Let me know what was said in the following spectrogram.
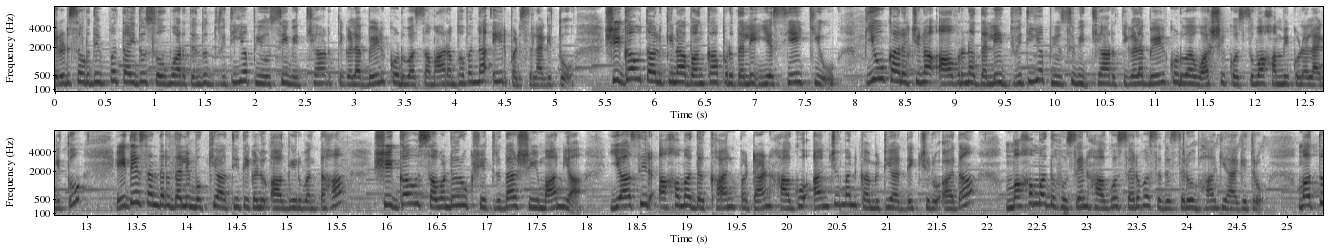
ಎರಡು ಸಾವಿರದ ಇಪ್ಪತ್ತೈದು ಸೋಮವಾರದಂದು ದ್ವಿತೀಯ ಪಿಯುಸಿ ವಿದ್ಯಾರ್ಥಿಗಳ ಬೀಳ್ಕೊಡುವ ಸಮಾರಂಭವನ್ನ ಏರ್ಪಡಿಸಲಾಗಿತ್ತು. ಶಿಗಾಂವ್ ತಾಲೂಕಿನ ಬಂಕಾಪುರದಲ್ಲಿ ಎಸ್ಎ ಕ್ಯೂ ಪಿಯು ಕಾಲೇಜಿನ ಆವರಣದಲ್ಲಿ ದ್ವಿತೀಯ ಪಿಯುಸಿ ವಿದ್ಯಾರ್ಥಿಗಳ ಬೀಳ್ಕೊಡುವ ವಾರ್ಷಿಕೋತ್ಸವ ಹಮ್ಮಿಕೊಳ್ಳಲಾಗಿತ್ತು. ಇದೇ ಸಂದರ್ಭದಲ್ಲಿ ಮುಖ್ಯ ಅತಿಥಿಗಳು ಆಗಿರುವಂತಹ ಶಿಗಾವ್ ಸವಣೂರು ಕ್ಷೇತ್ರದ ಶ್ರೀಮಾನ್ಯ ಯಾಸಿರ್ ಅಹಮದ್ ಖಾನ್ ಪಠಾಣ್ ಹಾಗೂ ಅಂಜುಮನ್ ಕಮಿಟಿ ಅಧ್ಯಕ್ಷರು ಆದ ಮಹಮ್ಮದ್ ಹುಸೇನ್ ಹಾಗೂ ಸರ್ವ ಸದಸ್ಯರು ಭಾಗಿಯಾಗಿದ್ದರು ಮತ್ತು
